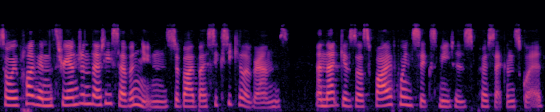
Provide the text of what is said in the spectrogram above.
So we plug in 337 newtons divided by 60 kilograms, and that gives us 5.6 meters per second squared.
